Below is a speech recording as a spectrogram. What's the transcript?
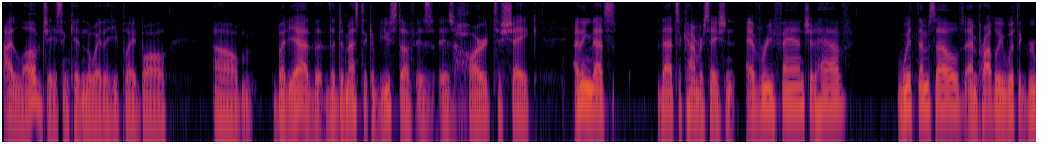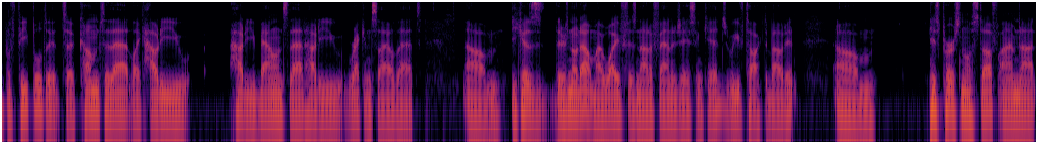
I love Jason Kidd and the way that he played ball. Um, but yeah, the the domestic abuse stuff is is hard to shake. I think that's that's a conversation every fan should have with themselves and probably with a group of people to to come to that. Like, how do you how do you balance that? How do you reconcile that? um, because there's no doubt my wife is not a fan of Jason Kidd. We've talked about it. Um, his personal stuff, I'm not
